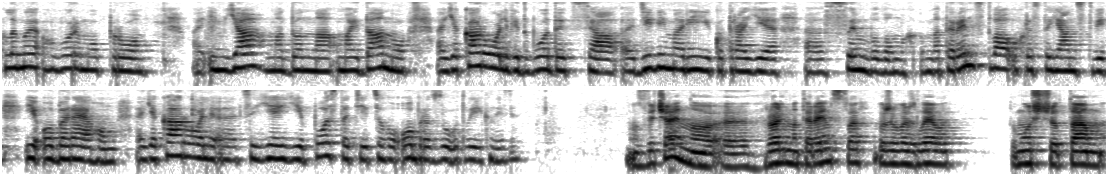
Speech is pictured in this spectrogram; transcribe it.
Коли ми говоримо про ім'я Мадонна Майдану, е, яка роль відводиться е, Діві Марії, котра є е, символом материнства у християнстві і оберегом? Яка роль цієї постаті, цього образу у твоїй книзі? Ну, звичайно, роль материнства дуже важлива. тому що там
